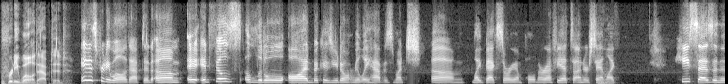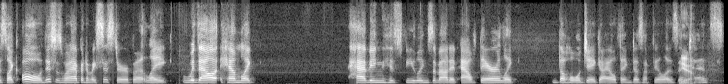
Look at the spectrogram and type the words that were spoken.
pretty well adapted. It is pretty well adapted. Um, it, it feels a little odd because you don't really have as much um like backstory on Polnareff yet to understand Mhm. like he says in this like, oh, this is what happened to my sister, but like without him like having his feelings about it out there, like the whole J. Geil thing doesn't feel as Yeah. intense.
